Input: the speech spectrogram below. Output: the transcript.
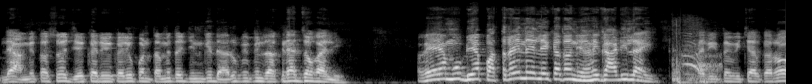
એટલે અમે તો શું જે કર્યું કર્યું પણ તમે તો જિંદગી દારૂ પીપીને રખડ્યા જ છો ખાલી. હવે હું બે પત્ર નહીં લઈ કેતો ને ગાડી લાવી તારી તો વિચાર કરો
